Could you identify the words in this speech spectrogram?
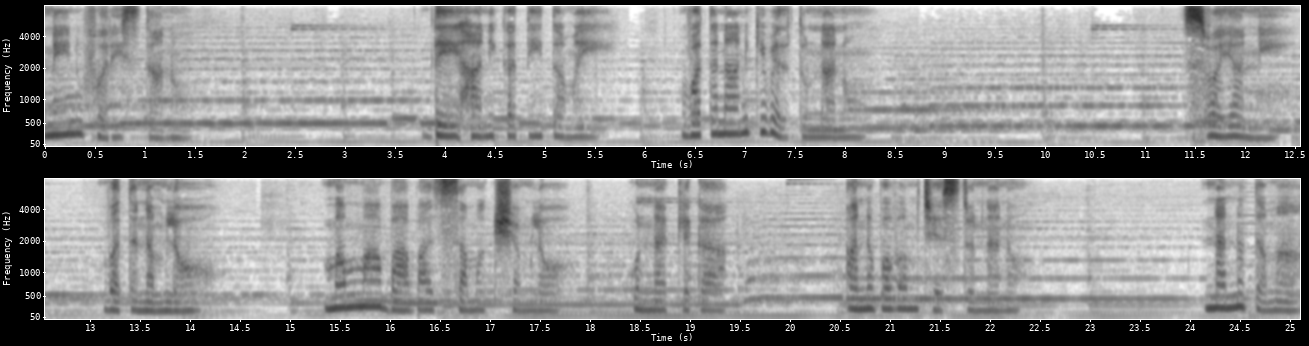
నేను ఫరిస్తాను. దేహానికి అతీతమై వతనానికి వెళ్తున్నాను. స్వయాన్ని వతనంలో మమ్మ బాబా సమక్షంలో ఉన్నట్లుగా అనుభవం చేస్తున్నాను. నన్ను తమ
